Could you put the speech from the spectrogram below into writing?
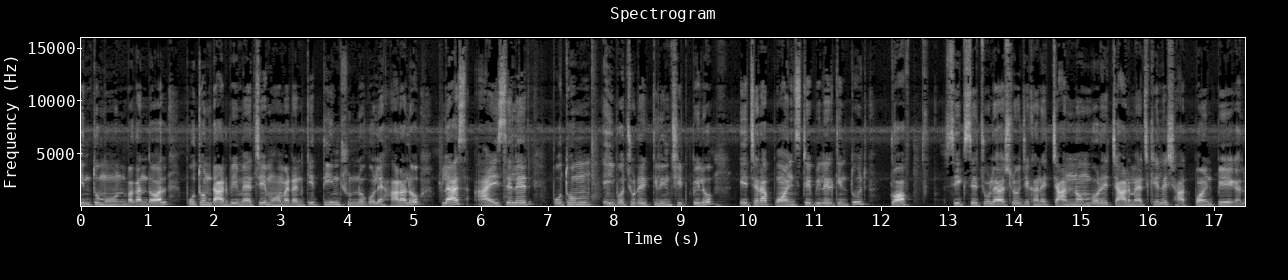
কিন্তু মোহনবাগান দল প্রথম ডার্বি ম্যাচে মোহামেডানকে তিন শূন্য গোলে হারালো। প্লাস আইএসএলের প্রথম এই বছরের ক্লিনশিট পেল। এছাড়া পয়েন্টস টেবিলের কিন্তু টপ সিক্সে চলে আসলো, যেখানে চার নম্বরে চার ম্যাচ খেলে সাত পয়েন্ট পেয়ে গেল।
